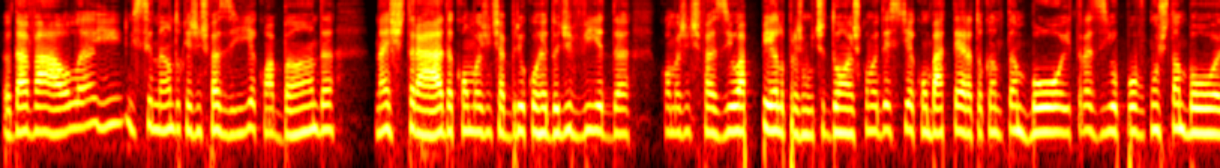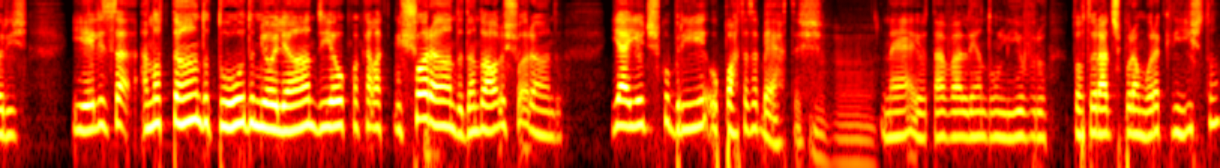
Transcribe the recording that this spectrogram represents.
Eu dava aula e ensinando o que a gente fazia com a banda, na estrada, como a gente abria o corredor de vida, como a gente fazia o apelo para as multidões, como eu descia com batera tocando tambor e trazia o povo com os tambores. E eles anotando tudo, me olhando e eu com aquela chorando, dando aula chorando. E aí eu descobri o Portas Abertas. Uhum. Né? Eu estava lendo um livro, Torturados por Amor a Cristo.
